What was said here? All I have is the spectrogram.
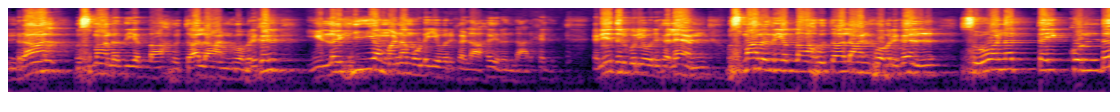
என்றால் உஸ்மான் ரதி அல்லாஹு தாலான் அவர்கள் இளகிய மனமுடையவர்களாக இருந்தார்கள். கணியத்திற்குரியவர்களே உஸ்மான் ரதி அல்லாஹு தாலான் அவர்கள் சுவனத்தை கொண்டு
